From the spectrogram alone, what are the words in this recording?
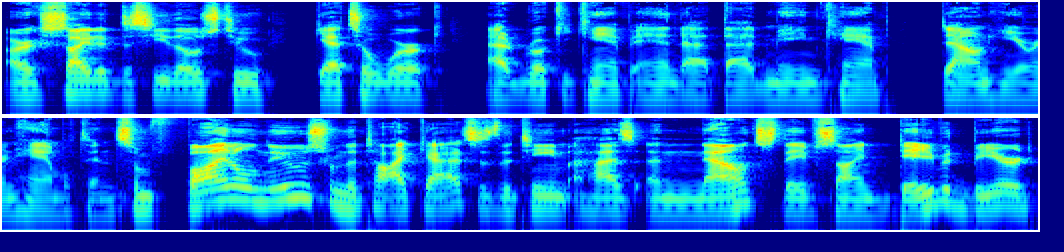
are excited to see those two get to work at rookie camp and at that main camp down here in Hamilton. Some final news from the Ticats as the team has announced they've signed David Beard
